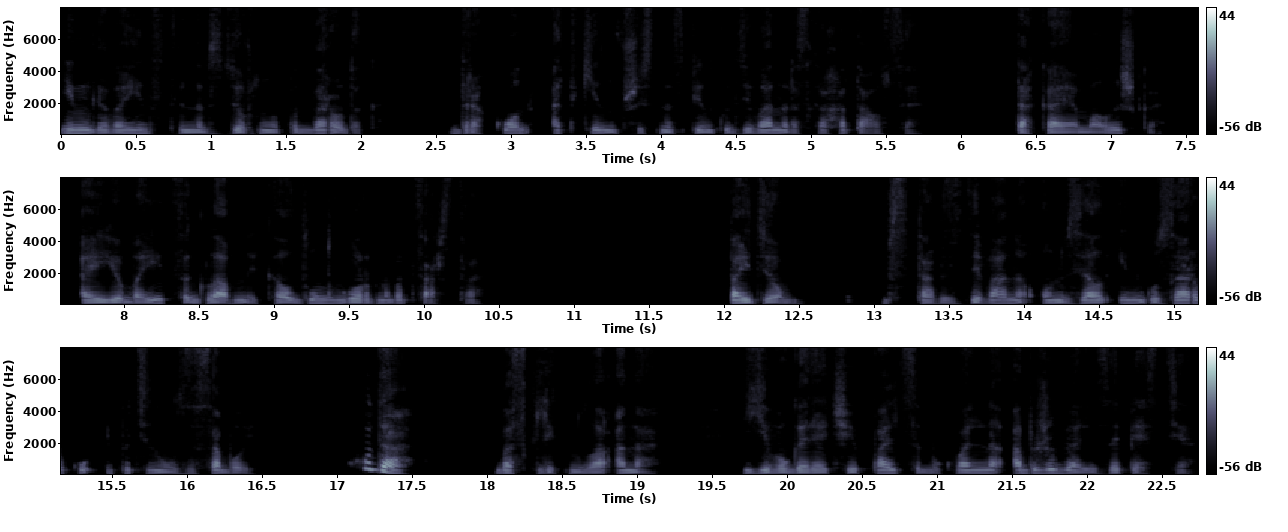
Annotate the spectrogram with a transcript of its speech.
Инга воинственно вздернула подбородок. Дракон, откинувшись на спинку дивана, расхохотался. Такая малышка, а ее боится главный колдун горного царства. «Пойдем». Встав с дивана, он взял Ингу за руку и потянул за собой. «Куда?» — воскликнула она. Его горячие пальцы буквально обжигали запястье.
